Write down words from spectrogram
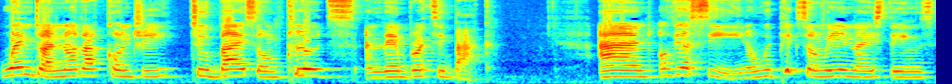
went to another country to buy some clothes, and then brought it back. And obviously, you know, we picked some really nice things.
